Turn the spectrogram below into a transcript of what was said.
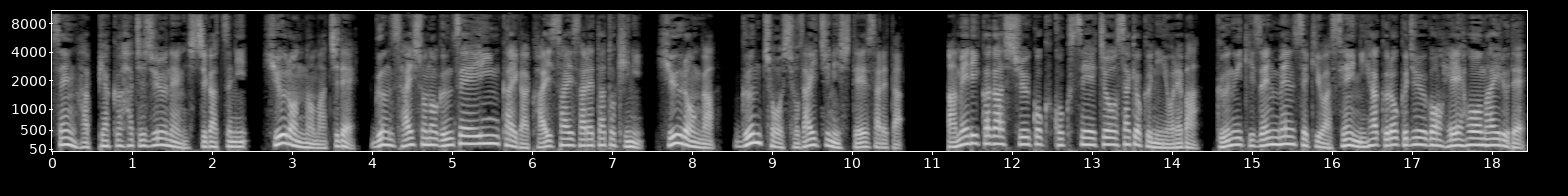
1880年7月にヒューロンの町で軍最初の軍政委員会が開催された時にヒューロンが軍庁所在地に指定された。アメリカ合衆国国勢調査局によれば、軍域全面積は1265平方マイルで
